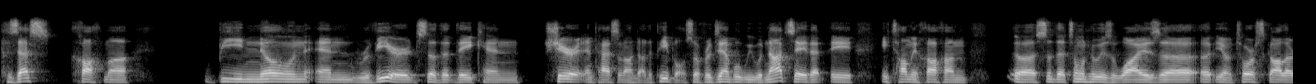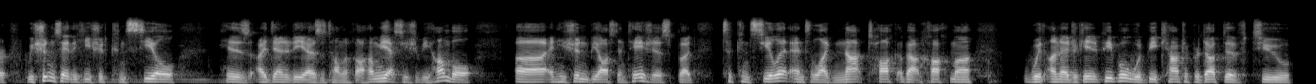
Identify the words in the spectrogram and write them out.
possess chachma be known and revered so that they can share it and pass it on to other people. So, for example, we would not say that a a Talmid Chacham, uh, so that someone who is a wise, uh, uh, you know, Torah scholar, we shouldn't say that he should conceal his identity as a Talmid Chacham. Yes, he should be humble. Uh, and he shouldn't be ostentatious, but to conceal it and to like not talk about Chachma with uneducated people would be counterproductive to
